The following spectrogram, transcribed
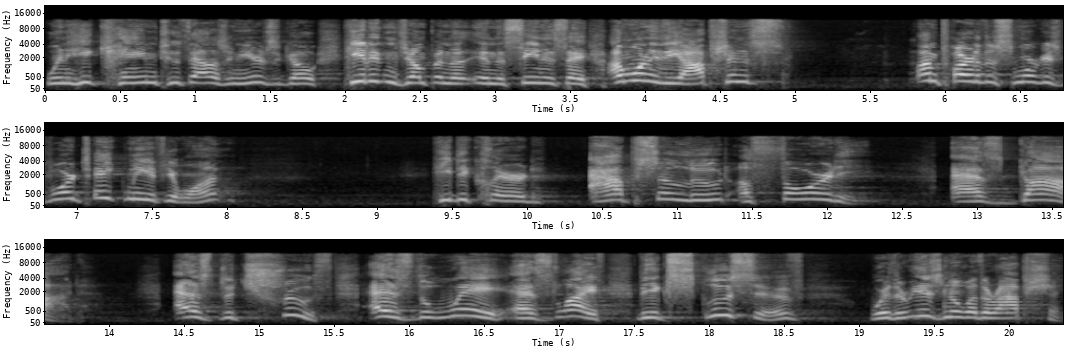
When he came 2,000 years ago, he didn't jump in the, in the scene and say, I'm one of the options. I'm part of the smorgasbord. Take me if you want. He declared absolute authority as God, as the truth, as the way, as life, the exclusive where there is no other option.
